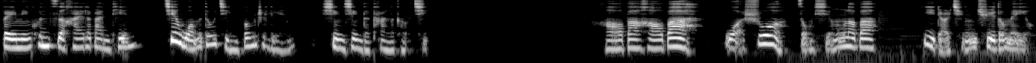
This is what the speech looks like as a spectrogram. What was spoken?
北冥坤自嗨了半天，见我们都紧绷着脸，悻悻地叹了口气：“好吧，好吧，我说总行了吧，一点情趣都没有。”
